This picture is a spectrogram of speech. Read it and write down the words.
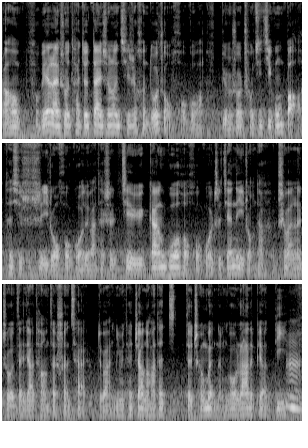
然后普遍来说，它就诞生了其实很多种火锅，比如说重庆鸡公煲，它其实是一种火锅，对吧？它是介于干锅和火锅之间的一种，它吃完了之后再加汤再涮菜，对吧？因为它这样的话，它的成本能够拉得比较低。嗯。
